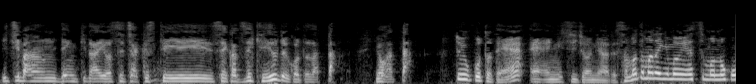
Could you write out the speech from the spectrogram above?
一番電気代を節約して生活できているということだった。よかった。ということで、えー、日常にある様々な疑問や質問の方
